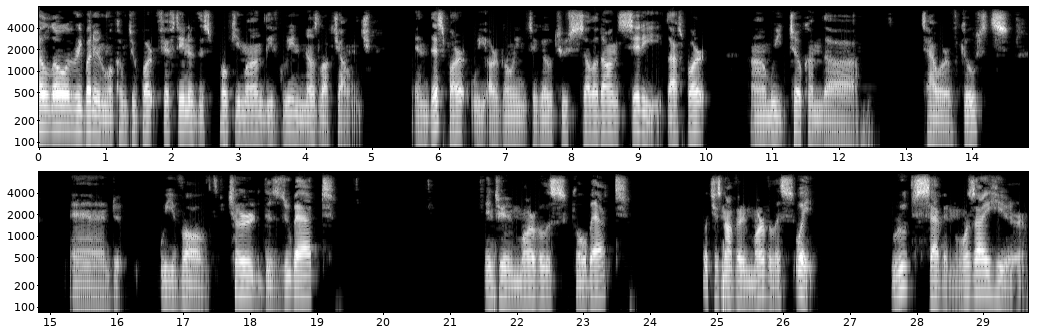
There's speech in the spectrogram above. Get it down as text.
Hello everybody and welcome to part 15 of this Pokemon Leaf Green Nuzlocke challenge. In this part we are going to go to Celadon City. Last part um, we took on the Tower of Ghosts and we evolved Turd the Zubat into a marvelous Golbat which is not very marvelous. Wait, Route 7, was I here?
